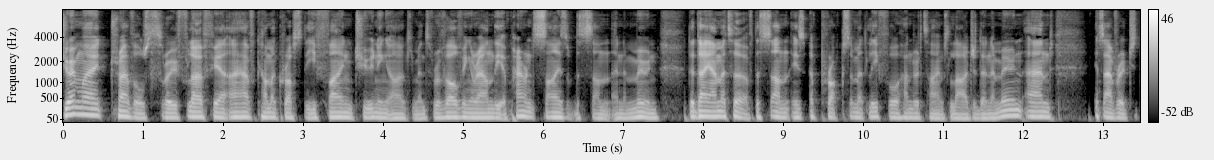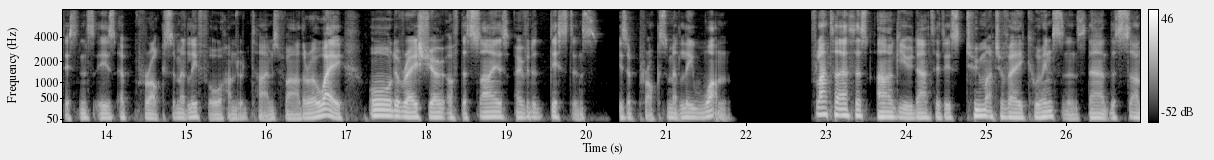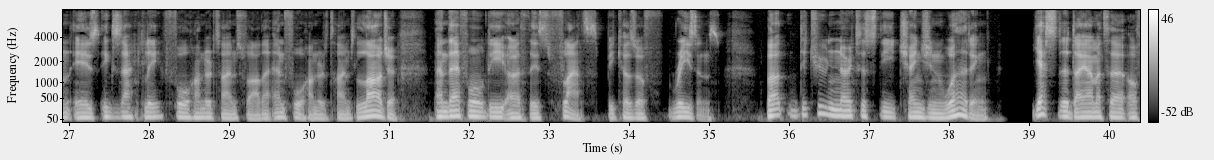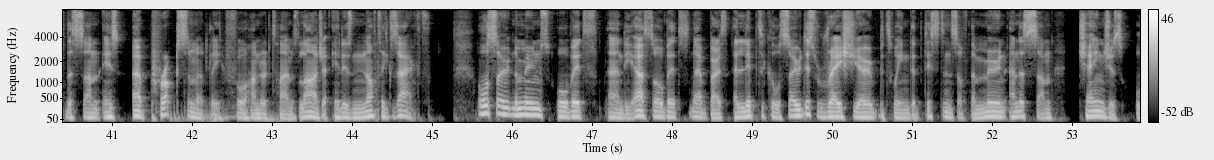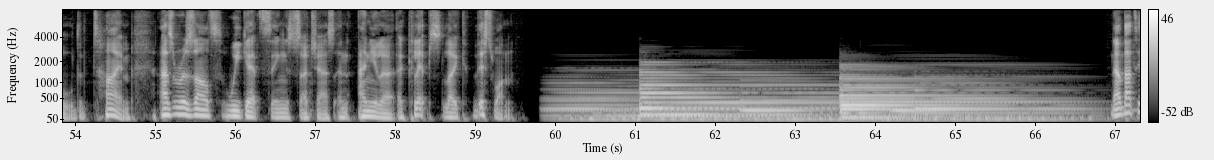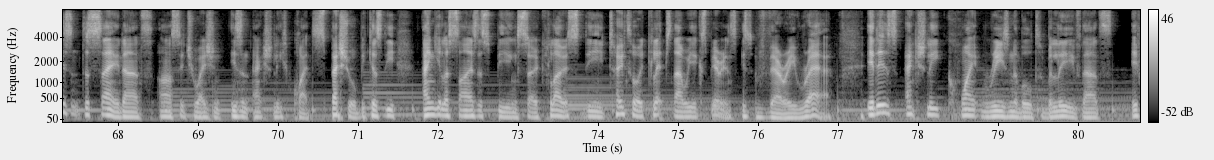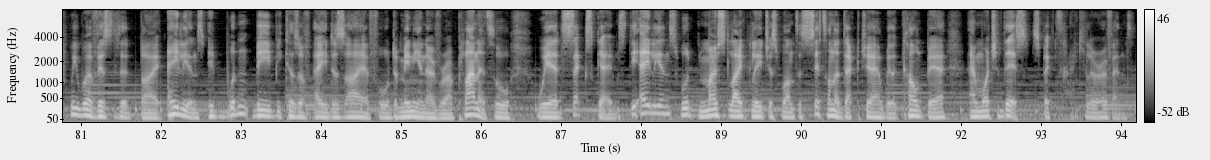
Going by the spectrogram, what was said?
During my travels through Florfia, I have come across the fine-tuning argument revolving around the apparent size of the Sun and the Moon. The diameter of the Sun is approximately 400 times larger than the Moon, and its average distance is approximately 400 times farther away, or the ratio of the size over the distance is approximately 1. Flat earthers argue that it is too much of a coincidence that the Sun is exactly 400 times farther and 400 times larger, and therefore the Earth is flat because of reasons. But did you notice the change in wording? Yes, the diameter of the Sun is approximately 400 times larger. It is not exact. Also, the moon's orbit and the Earth's orbit, they're both elliptical, so this ratio between the distance of the moon and the sun changes all the time. As a result, we get things such as an annular eclipse like this one. Now, that isn't to say that our situation isn't actually quite special, because the angular sizes being so close, the total eclipse that we experience is very rare. It is actually quite reasonable to believe that if we were visited by aliens, it wouldn't be because of a desire for dominion over our planet or weird sex games. The aliens would most likely just want to sit on a deck chair with a cold beer and watch this spectacular event.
